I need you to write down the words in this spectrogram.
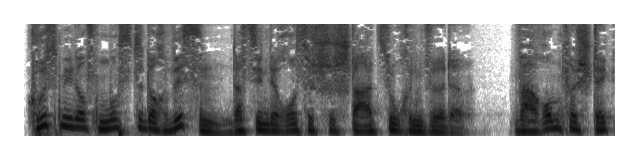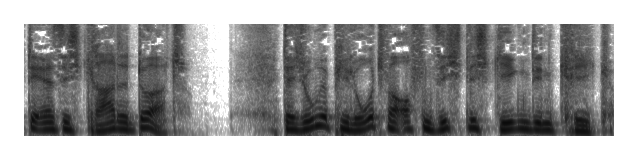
Kusminov musste doch wissen, dass ihn der russische Staat suchen würde. Warum versteckte er sich gerade dort? Der junge Pilot war offensichtlich gegen den Krieg.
